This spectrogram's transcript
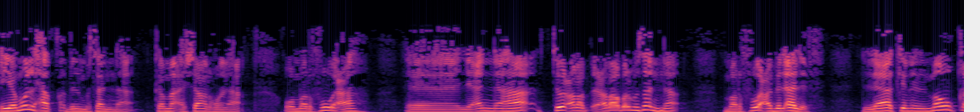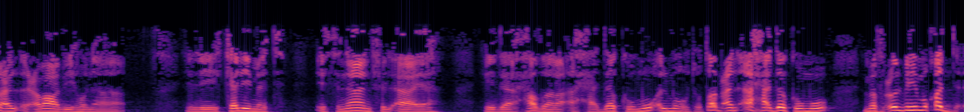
هي ملحقة بالمثنى كما أشار هنا ومرفوعة آه، لأنها تعرب إعراب المثنى. مرفوعة بالألف. لكن الموقع الإعرابي هنا لكلمة اثنان في الآية إذا حضر أحدكم الموت. طبعا أحدكم مفعول به مقدم.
